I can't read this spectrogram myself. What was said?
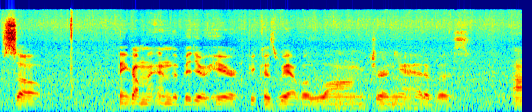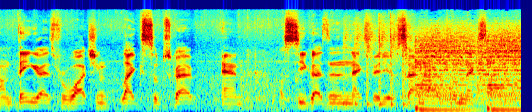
So, I think I'm gonna end the video here because we have a long journey ahead of us. Um, thank you guys for watching. Like, subscribe, and I'll see you guys in the next video. Sign out until next time.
